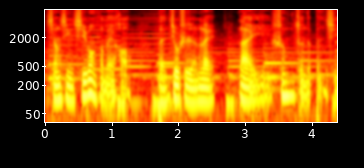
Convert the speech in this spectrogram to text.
相信希望和美好本就是人类赖以生存的本性。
